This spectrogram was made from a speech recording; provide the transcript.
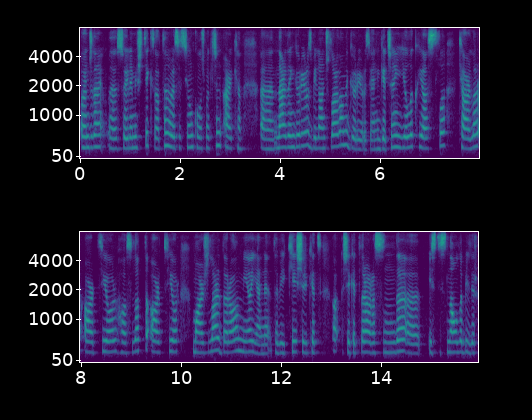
önceden söylemiştik zaten resesyon konuşmak için erken. Nereden görüyoruz? Bilançolardan da görüyoruz. Yani geçen yılı kıyasla karlar artıyor, hasılat da artıyor, marjlar daralmıyor. Yani tabii ki şirket şirketler arasında istisna olabilir.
